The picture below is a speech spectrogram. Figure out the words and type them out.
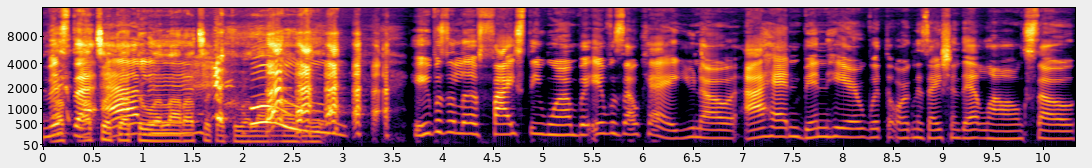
Mr. I, I took Allen. her through a lot. I took her through a lot. he was a little feisty one, but it was okay. You know, I hadn't been here with the organization that long, so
